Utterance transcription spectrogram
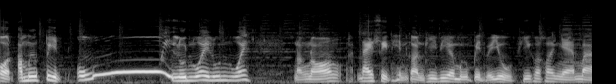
กดเอามือปิดโอ้ยลุ้นเว้ยลุ้นเว้ยน้องๆ ได้สิทธิ์เห็นก่อนพี่พี่เอามือปิดไว้อยู่ พี่ค่อยๆ แง้มมา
